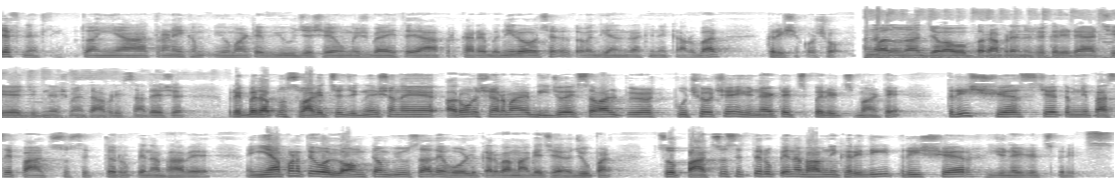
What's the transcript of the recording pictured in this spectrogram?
ડેફિનેટલી તો અહીંયા ત્રણેય કંપનીઓ માટે વ્યૂ જે છે ઉમેશભાઈ, તે આ પ્રકારે બની રહ્યો છે. તમે ધ્યાન રાખીને કારોબાર કરી શકો છો. સવાલોના જવાબો પર આપણે નજર કરી રહ્યા છીએ. જિગ્નેશ મહેતા આપણી સાથે છે. બ્રેક બાદ આપનું સ્વાગત છે. જિગ્નેશ અને અરુણ શર્માએ બીજો એક સવાલ પૂછ્યો છે. યુનાઇટેડ સ્પિરિટ્સ માટે ત્રીસ શેર્સ છે. તેમની પાસે પાંચસો સિત્તેર રૂપિયાના ભાવે અહીંયા પણ તેઓ લોંગ ટર્મ વ્યૂ સાથે હોલ્ડ કરવા માંગે છે. હજુ પણ. સો પાંચસો સિત્તેર રૂપિયાના ભાવની ખરીદી ત્રીસ શેર યુનાઇટેડ સ્પિરિટ્સ.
